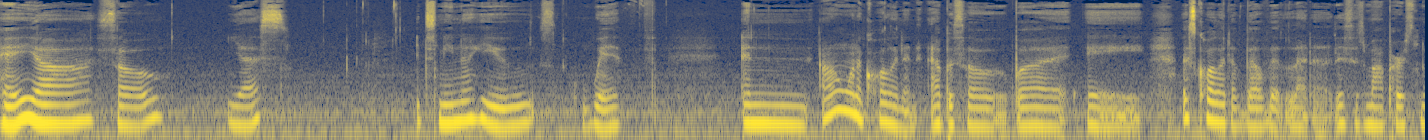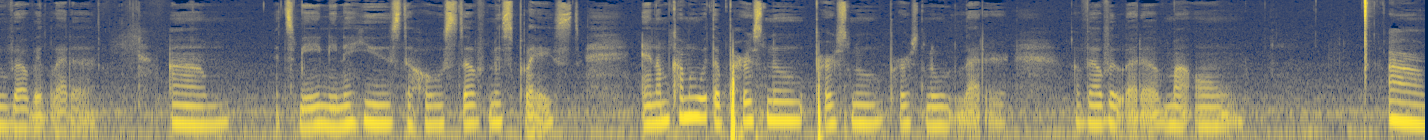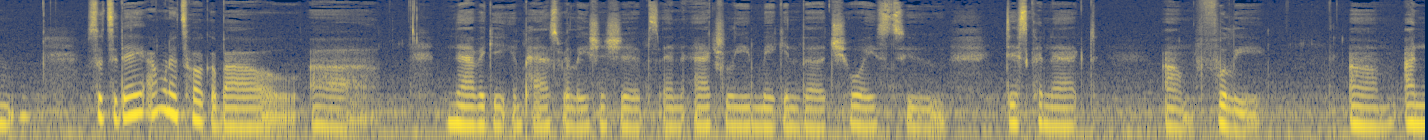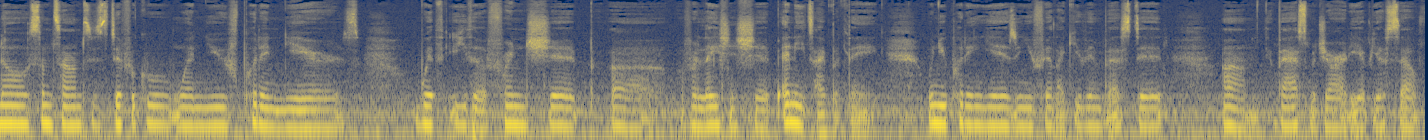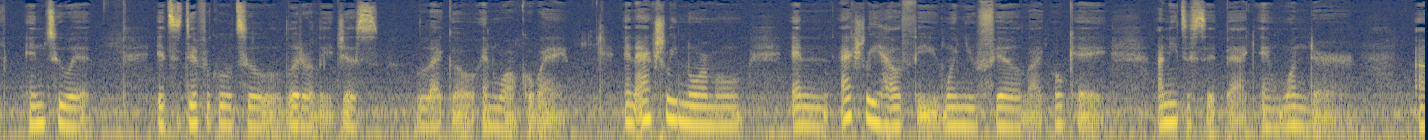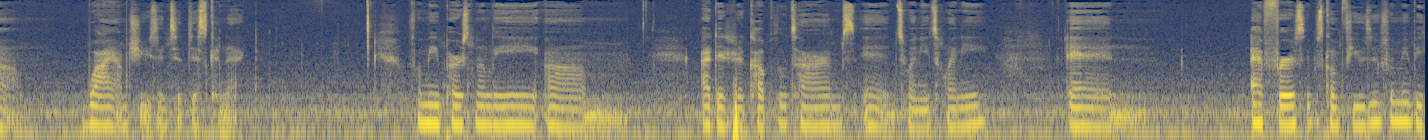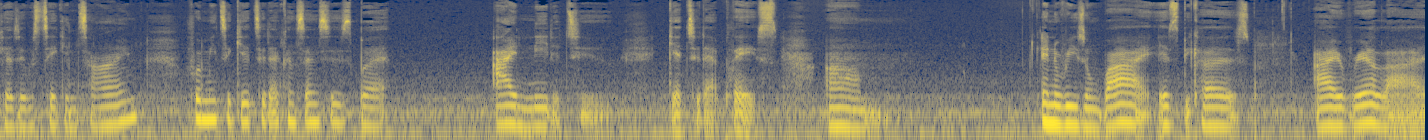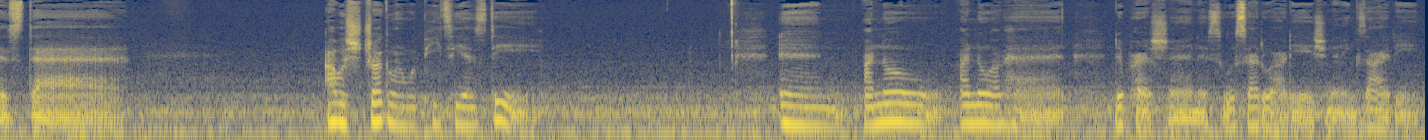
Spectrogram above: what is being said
Hey y'all, so yes, it's Nina Hughes with, and I don't want to call it an episode, but a let's call it a velvet letter. This is my personal velvet letter. Um, it's me, Nina Hughes, the host of Misplaced, and I'm coming with a personal, personal, personal letter, a velvet letter of my own. Um so today I want to talk about uh, navigating past relationships and actually making the choice to disconnect um, fully. Um, I know sometimes it's difficult when you've put in years with either friendship, uh, relationship, any type of thing. When you put in years and you feel like you've invested um, vast majority of yourself into it it's difficult to literally just let go and walk away. And actually normal and actually healthy when you feel like, okay, I need to sit back and wonder um, why I'm choosing to disconnect. For me personally, um, I did it a couple of times in 2020, and at first it was confusing for me because it was taking time for me to get to that consensus, but I needed to get to that place. Um, and the reason why is because I realized that I was struggling with PTSD. And I know I know I've had depression and suicidal ideation and anxiety,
